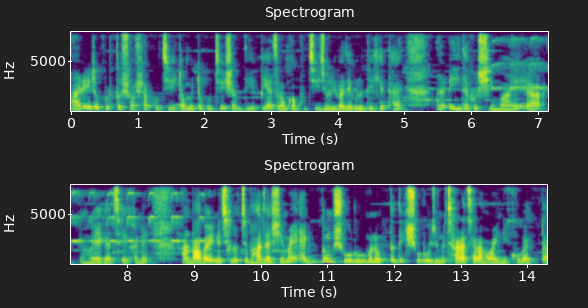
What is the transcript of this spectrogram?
আর এর উপর তো শসা কুচি, টমেটো কুচি, এসব দিয়ে পেঁয়াজ, লঙ্কা কুচি ভাজা এগুলো দিয়ে খেতে হয়। আর এই দেখো সিমাই হয়ে গেছে এখানে। আর বাবা এনেছিল হচ্ছে ভাজা সিমাই, একদম সরু মানে অত্যাধিক সরু, ওই জন্য ছাড়া ছাড়া হয়নি খুব একটা।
